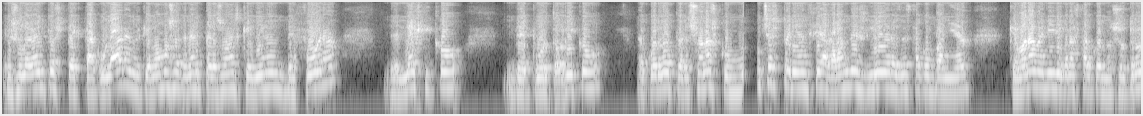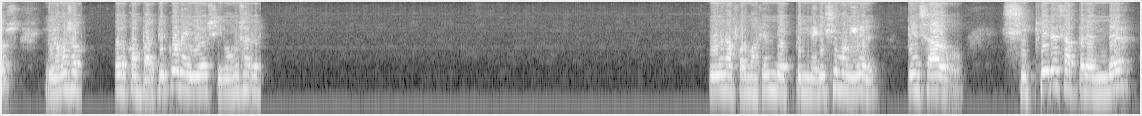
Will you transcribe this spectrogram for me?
Es un evento espectacular en el que vamos a tener personas que vienen de fuera, de México, de Puerto Rico, ¿de acuerdo? Personas con mucha experiencia, grandes líderes de esta compañía, que van a venir y van a estar con nosotros y vamos a poder compartir con ellos y vamos a recibir una formación de primerísimo nivel. Piensa algo, si quieres aprender ¿Qué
